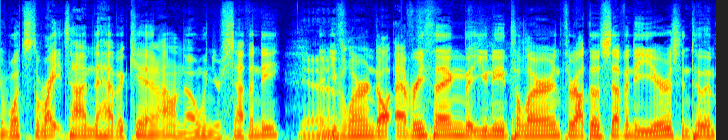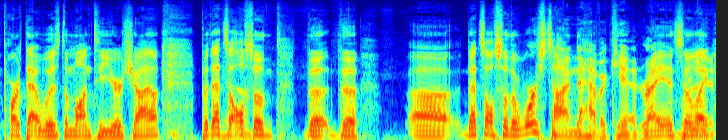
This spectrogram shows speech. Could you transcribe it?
like, what's the right time to have a kid? I don't know. When you're 70, Yeah. and you've learned all, everything that you need to learn throughout those 70 years, and to impart that wisdom onto your child. But that's Yeah. also the the. Uh, that's also the worst time to have a kid, right? And so, like,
